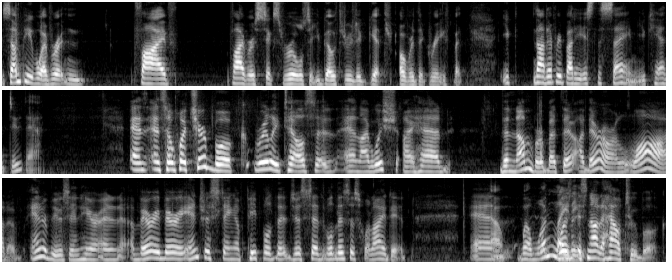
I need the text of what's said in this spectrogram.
some people have written five five or six rules that you go through to get over the grief, but you, not everybody is the same. You can't do that. And and so what your book really tells, and, and I wish I had the number, but there are- there are a lot of interviews in here, and very very interesting of people that just said, well, this is what I did, and Uh, well, one lady, it's not a how-to book.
